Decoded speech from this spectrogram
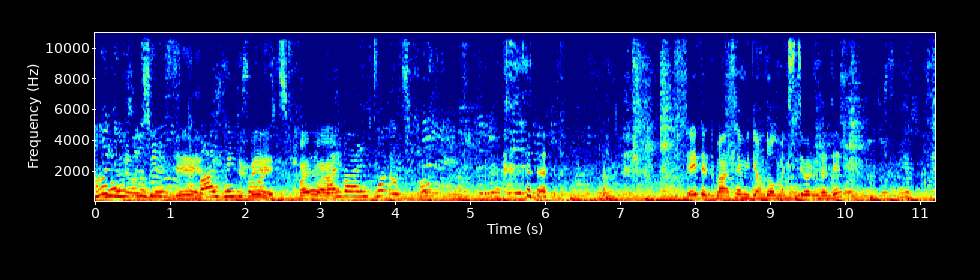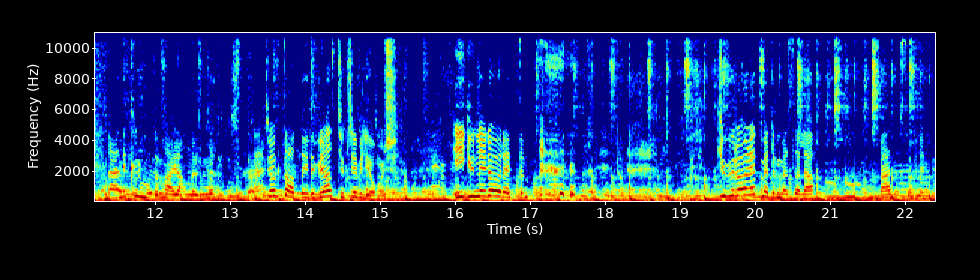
Ha, görüşürüz. Yeah. Bye. Thank you so Evet. much. Bye Evet, bye. Bye bye. Şey dedi ben senin videonda olmak istiyorum dedi. Ben de kırmadım hayranlarımı. Çok tatlıydı. Biraz Türkçe biliyormuş. İyi günleri öğrettim. Küfür öğretmedim mesela. Ben de söylemiyorum.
